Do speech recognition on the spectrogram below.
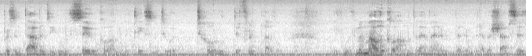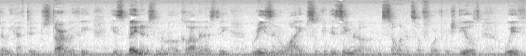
A person davens even with Saviv kolam, and it takes him to a total different level Mamala Kalam, for that matter, But Shab says that we have to start with the his Beinunus of Mamala Kalam as the reason why Psuki Zimra and so on and so forth, which deals with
